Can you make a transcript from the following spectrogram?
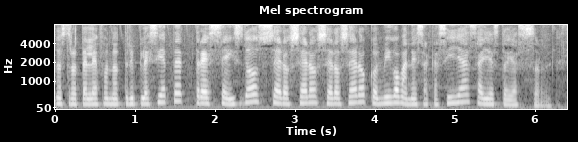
Nuestro teléfono 777-362-0000. Conmigo, Vanessa Casillas. Ahí estoy a sus órdenes.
